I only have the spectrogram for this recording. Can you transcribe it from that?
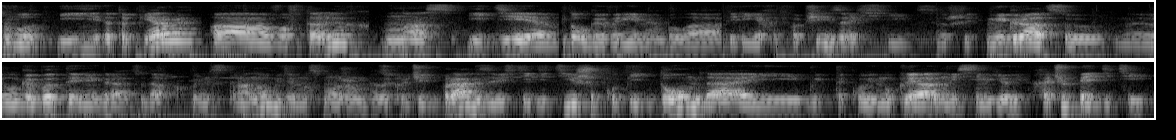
Вот. И это первое. А во-вторых, у нас идея долгое время была переехать вообще из России, совершить миграцию, э, ЛГБТ-миграцию, да, в какую-нибудь страну, где мы сможем заключить брак, завести детишек, купить дом, да, и быть такой нуклеарной семьей. Хочу пять детей.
